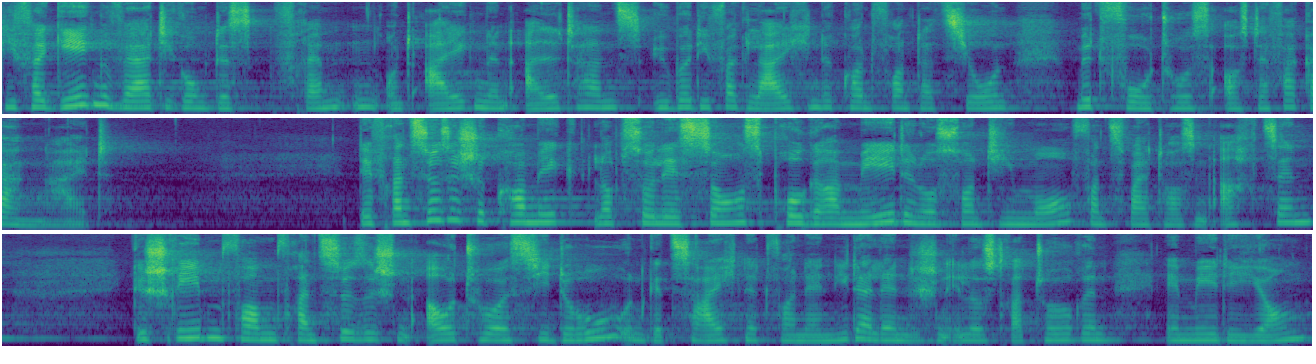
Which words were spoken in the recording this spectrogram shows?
die Vergegenwärtigung des fremden und eigenen Alterns über die vergleichende Konfrontation mit Fotos aus der Vergangenheit. Der französische Comic L'obsolescence programmée de nos sentiments von 2018, geschrieben vom französischen Autor Cidrou und gezeichnet von der niederländischen Illustratorin Aimée de Jong,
